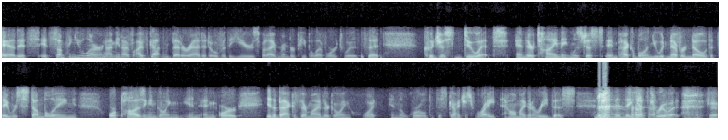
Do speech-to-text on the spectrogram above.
and it's it's something you learn. I mean, I've I've gotten better at it over the years, but I remember people I've worked with that could just do it, and their timing was just impeccable, and you would never know that they were stumbling or pausing and going in and or in the back of their mind they're going what in the world did this guy just write how am i going to read this and then they get through it yeah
